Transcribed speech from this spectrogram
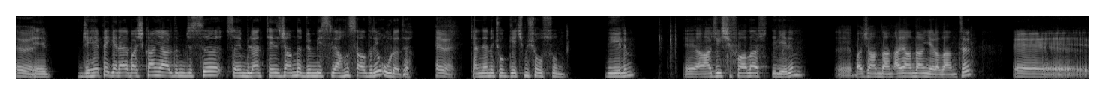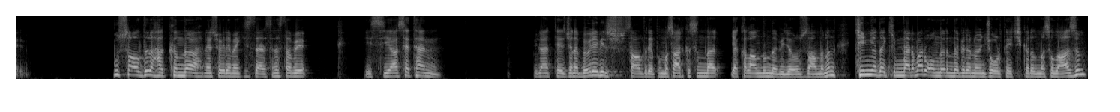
Evet. Ee, CHP Genel Başkan Yardımcısı Sayın Bülent Tezcan da dün bir silahlı saldırıya uğradı. evet. Kendilerine çok geçmiş olsun diyelim. Ee, acil şifalar dileyelim. Ee, bacağından, ayağından yaralandı. Ee, bu saldırı hakkında ne söylemek istersiniz? Tabii e, siyaseten Bülent Tezcan'a böyle bir saldırı yapılması arkasında yakalandığını da biliyoruz zanlının. Kim ya da kimler var onların da bir an önce ortaya çıkarılması lazım.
